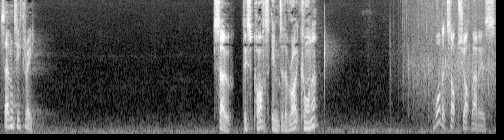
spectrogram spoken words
Seventy-three. So, this pot into the right corner. What a top shot that is.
